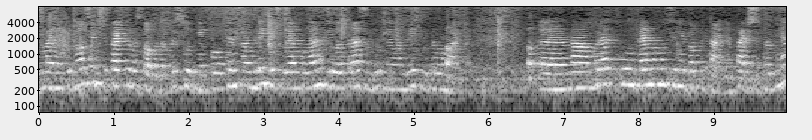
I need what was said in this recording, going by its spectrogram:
земельних відносин 4 листопада. Присутні Полотинка Андрій, Чоловік Олена, Біла Тарас, Андрій Андрій, Служила Марка. На порядку денному сьогодні два питання. Перше, продання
